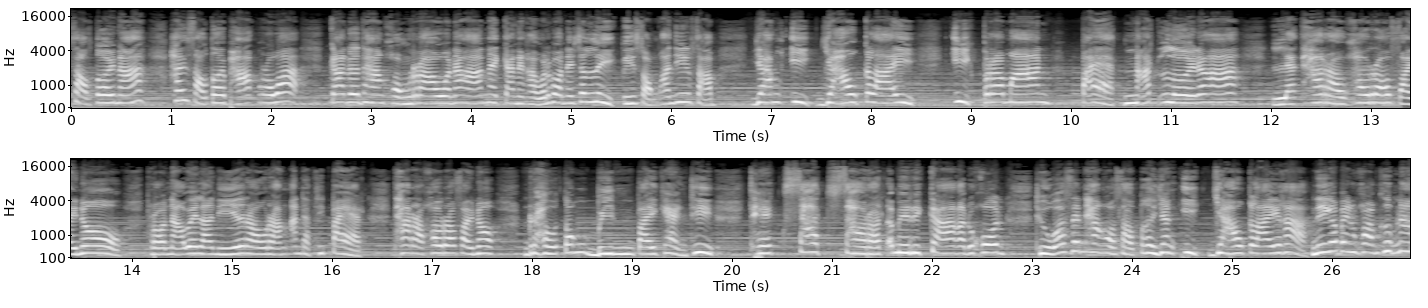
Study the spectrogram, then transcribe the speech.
เสาวเตยนะ ให้เสาวเตยพัก เพราะว่าการเดินทางของเราอะนะคะ ในการแข่งขันวอลเลย์บอลในชั่นลีกปี 2023 ยังอีกยาวไกล อีกประมาณ 8 นัดเลยนะคะ และถ้าเราเข้ารอบไฟนอลเพราะณเวลานี้เรารั้งอันดับที่ 8 ถ้าเราเข้ารอบไฟนอลเราต้องบินไปแข่งที่เท็กซัสสหรัฐอเมริกาค่ะทุกคน ถือว่าเส้นทางของสาวเตยยังอีกยาวไกลค่ะ นี่ก็เป็นความคืบหน้า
